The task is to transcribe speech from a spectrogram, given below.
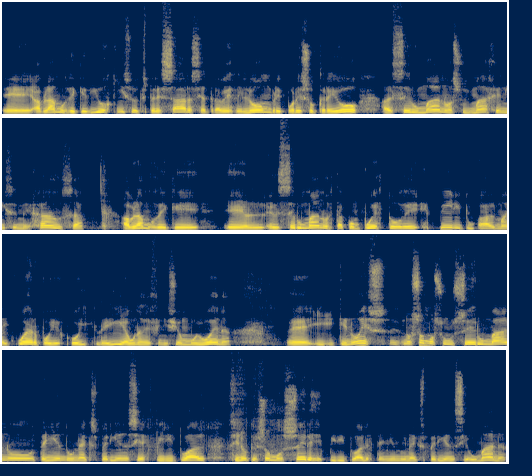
eh, hablamos de que Dios quiso expresarse a través del hombre, por eso creó al ser humano a su imagen y semejanza. Hablamos de que el, ser humano está compuesto de espíritu, alma y cuerpo, y hoy leía una definición muy buena, eh, y, que no, es, no somos un ser humano teniendo una experiencia espiritual, sino que somos seres espirituales teniendo una experiencia humana.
